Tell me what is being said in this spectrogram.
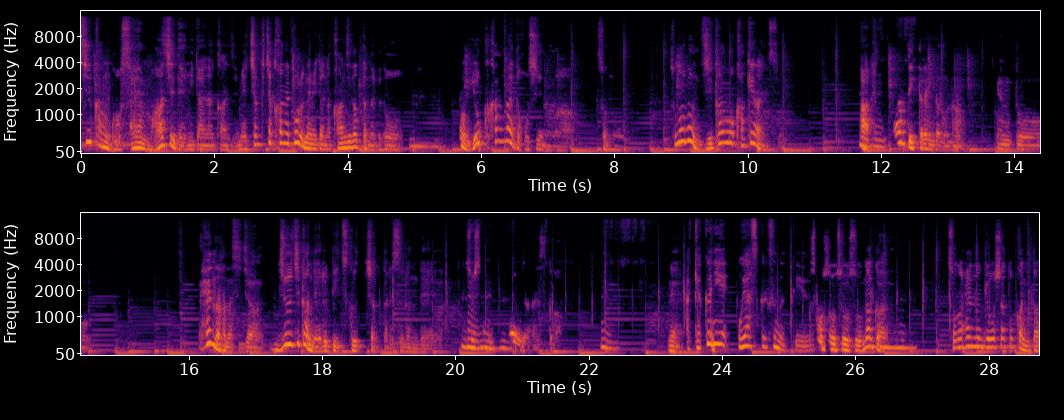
時間5000円マジでみたいな感じ、めちゃくちゃ金取るねみたいな感じだったんだけど、でもよく考えてほしいのは、その、その分時間をかけないんですよ。あ、うんうんなんて言ったらいいんだろうな。えっと、変な話、じゃあ、10時間で LP 作っちゃったりするんで、うんそして、うんあるじゃないですか。うんね。あ逆にお安く済むっていう。そうそうそうそう。なんか、うんその辺の業者とかに頼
